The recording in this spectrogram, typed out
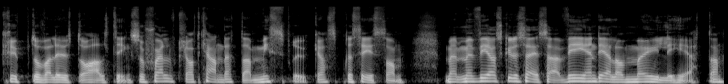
kryptovaluta och allting. Så självklart kan detta missbrukas precis som. Men, men jag skulle säga så här, vi är en del av möjligheten.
